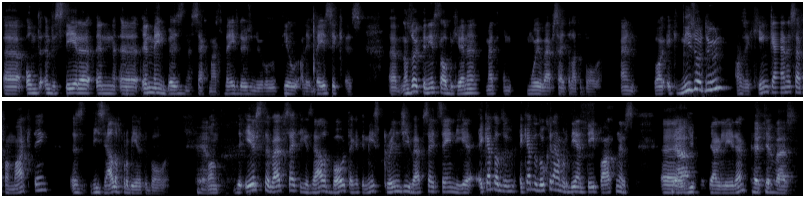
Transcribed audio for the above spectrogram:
eh, om te investeren in, eh, in mijn business, zeg maar. 5000 euro, dat heel allee, basic is. Eh, dan zou ik ten eerste al beginnen met een mooie website te laten bouwen. En wat ik niet zou doen, als ik geen kennis heb van marketing, is die zelf proberen te bouwen. Ja. Want de eerste website die je zelf bouwt, dat gaat de meest cringy websites zijn die je... Ik heb dat, ik heb dat ook gedaan voor DNT Partners, eh Ja. vier jaar geleden. Herkenbaar.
